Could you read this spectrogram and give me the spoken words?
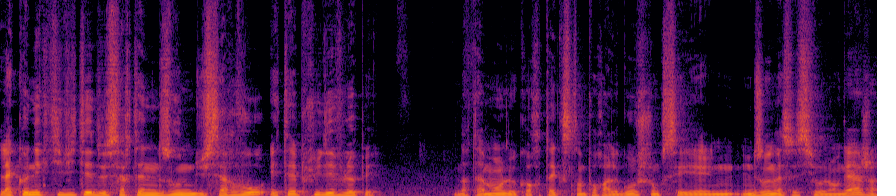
la connectivité de certaines zones du cerveau était plus développée, notamment le cortex temporal gauche, donc c'est une, zone associée au langage,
